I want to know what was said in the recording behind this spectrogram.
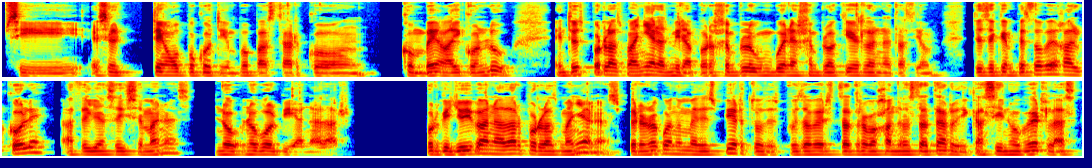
si es el tengo poco tiempo para estar con con Vega y con Lu. Entonces por las mañanas, mira, por ejemplo, un buen ejemplo aquí es la natación. Desde que empezó Vega al cole, hace ya seis semanas, no, no volví a nadar porque yo iba a nadar por las mañanas, pero ahora cuando me despierto, después de haber estado trabajando hasta tarde y casi no verlas,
